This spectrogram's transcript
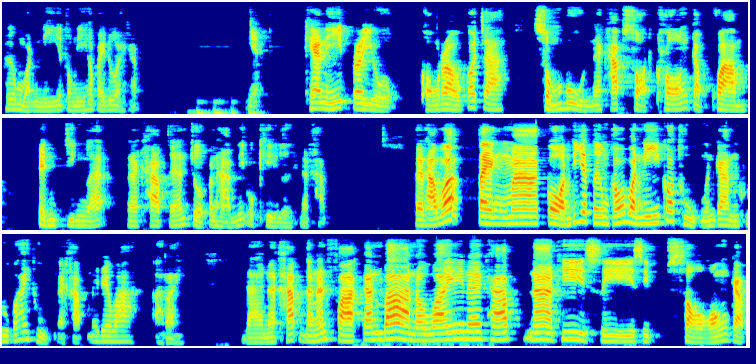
เพิ่มวันนี้ตรงนี้เข้าไปด้วยครับ แค่นี้ประโยคของเราก็จะสมบูรณ์นะครับ สอดคล้องกับความเป็นจริงแล้วนะครับดังนั้นโจทย์ปัญหานี้โอเคเลยนะครับ แต่ถามว่าแต่งมาก่อนที่จะเติมคำว่าวันนี้ก็ถูกเหมือนกันครูก็ให้ถูกนะครับ ไม่ได้ว่าอะไรได้นะครับ ดังนั้นฝากกันบ้านเอาไว้นะครับ หน้าที่ 42 กับ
